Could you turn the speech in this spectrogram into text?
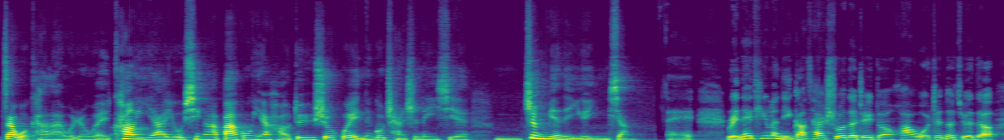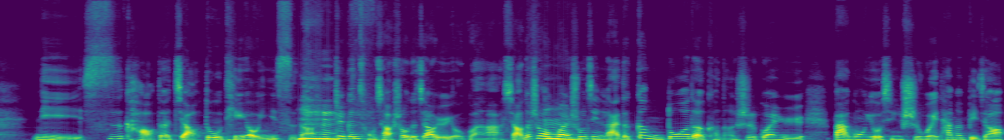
在我看来，我认为抗议啊、游行啊、罢工也好，对于社会能够产生的一些嗯正面的一个影响。哎，瑞内听了你刚才说的这段话，我真的觉得。你思考的角度挺有意思的，这跟从小受的教育有关啊。小的时候灌输进来的更多的可能是关于罢工、游行、示威，他们比较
